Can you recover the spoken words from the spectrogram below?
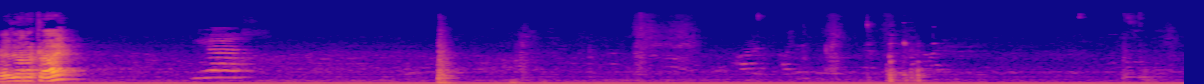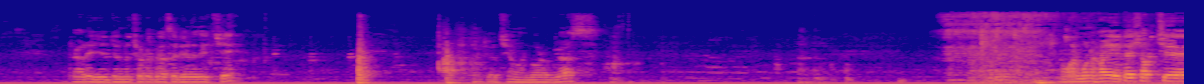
Guys, you wanna try? Yes. কারিজের জন্য ছোট গ্লাসে ঢেলে দিচ্ছি হচ্ছে আমার বড় গ্লাস আমার মনে হয় এটাই সবচেয়ে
